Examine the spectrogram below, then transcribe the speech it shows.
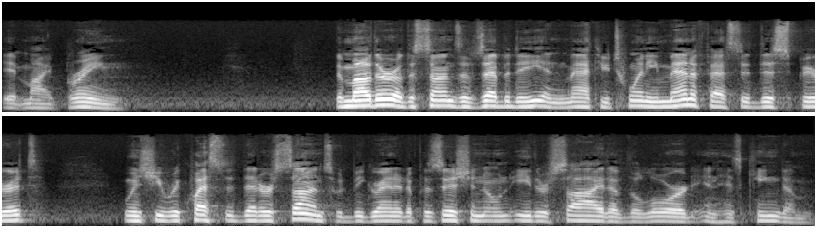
it might bring. The mother of the sons of Zebedee in Matthew 20 manifested this spirit when she requested that her sons would be granted a position on either side of the Lord in his kingdom.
